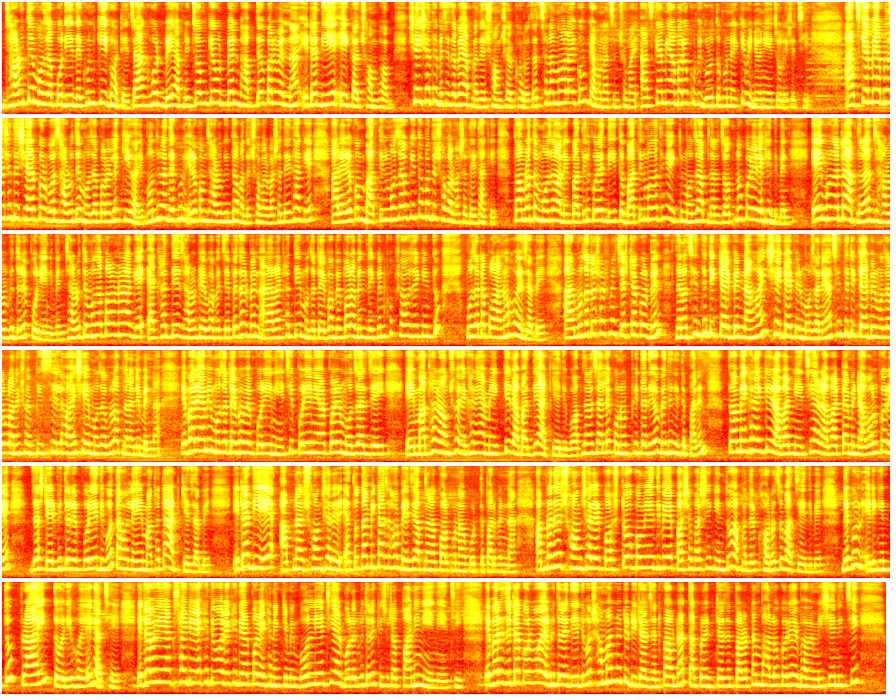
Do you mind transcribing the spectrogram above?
ঝাড়ুতে মোজা পরিয়ে দেখুন কি ঘটে, যা ঘটবে আপনি চমকে উঠবেন, ভাবতেও পারবেন না, এটা দিয়ে এই কাজ সম্ভব। সেই সাথে বেঁচে যাবে আপনাদের সংসার খরচ। আসসালামু আলাইকুম, কেমন আছেন সবাই? আজকে আমি আবারও খুবই গুরুত্বপূর্ণ একটি ভিডিও নিয়ে চলে এসেছি। আজকে আমি আপনাদের সাথে শেয়ার করব ঝাড়ুতে মোজা পরালে কি হয়। বন্ধুরা দেখুন, এরকম ঝাড়ু কিন্তু আমাদের সবার বাসাতেই থাকে, আর এরকম বাতিল মোজাও কিন্তু আমাদের সবার বাসাতেই থাকে। তো আমরা তো মোজা অনেক বাতিল করে দিই, তো বাতিল মোজা থেকে একটি মোজা আপনারা যত্ন করে রেখে দিবেন। এই মোজাটা আপনারা ঝাড়ুর ভেতরে পরিয়ে নেবেন। ঝাড়ুতে মোজা পরানোর আগে এক হাত দিয়ে ঝাড়ুটা এভাবে চেপে ধরবেন আর আর দিয়ে মোজাটা এভাবে পরাবেন, দেখবেন খুব সহজে কিন্তু মোজাটা পরানো হয়ে যাবে। আর মোজাটা সবসময় চেষ্টা করবেন যেন সিনথেটিক টাইপের না হয়, সেই টাইপের মোজা নেওয়া। সিনথেটিক টাইপের মোজাগুলো অনেক সময় পিসিল হয়, সেই মোজাগুলো আপনারা নেবেন না। এবারে আমি মোজাটা এভাবে পরিয়ে নিয়েছি। পরিয়ে নেওয়ার পরে মোজার যেই, এই মাথার অংশ, এখানে আমি একটি রাবার দিয়ে আটকিয়ে দিব। আপনারা চাইলে কোনো ফিতা দিয়েও বেঁধে দিতে পারেন। তো আমি এখানে একটি রাবার নিয়েছি, আর রাবারটা আমি ডাবল করে জাস্ট এর ভিতরে পরিয়ে দিব, তাহলে এই মাথাটা আটকে যাবে। এটা দিয়ে আপনার সংসারের এত দামি কাজ হবে যে আপনারা কল্পনাও করতে পারবেন না। আপনাদের সংসারের কষ্টও কমিয়ে দিবে, পাশাপাশি কিন্তু আপনাদের খরচও বাঁচিয়ে দিবে। দেখুন, এটি কিন্তু প্রায় তৈরি হয়ে গেছে। এটা আমি এক সাইডে রেখে দেবো। রেখে দেওয়ার পর এখানে একটি আমি বোল নিয়েছি আর বোলের ভিতরে কিছুটা পানি নিয়ে নিয়েছি। এবারে যেটা করব, এর ভিতরে দিয়ে দিব সামান্য একটু ডিটারজেন্ট পাউডার। তারপরে ডিটারজেন্ট পাউডারটা ভালো করে এভাবে মিশিয়ে নিচ্ছি।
